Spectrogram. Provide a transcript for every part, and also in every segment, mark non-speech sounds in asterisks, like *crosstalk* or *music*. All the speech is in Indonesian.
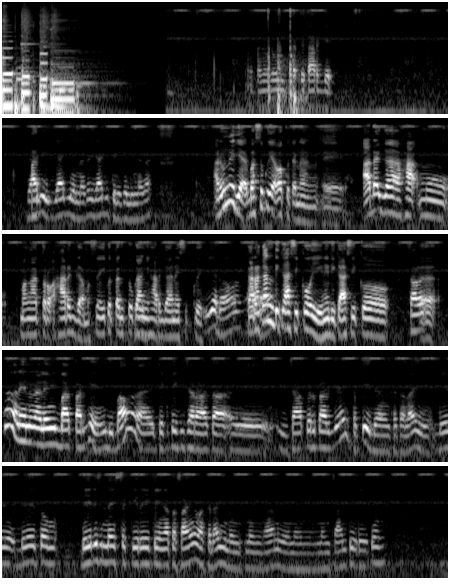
nun tapi target. Jadi jadi nanti jadi kali-kali nanti. anu aja basuku ya aku tenang. Eh ada gak hakmu mengatur harga? Maksudnya ikut tentukan harganya si kue Iya dong. karena kan dikasih ko ini dikasih ko Salah. Eh. kan lemi bat targe di bawah tek tek cara ta eh, i caper targe tapi dengan kata lain de de to dari sendiri sekiri ke atasannya maka dai main main anu ya main main cantik reken.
